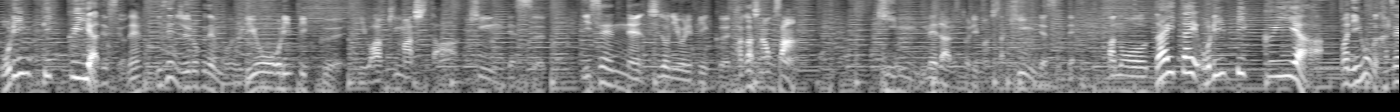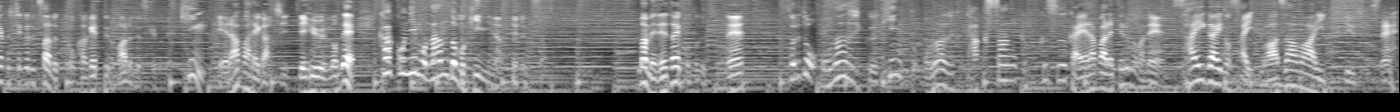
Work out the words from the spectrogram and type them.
オリンピックイヤーですよね。2016年もリオオリンピックに沸きました。金です。2000年シドニーオリンピック。高橋尚子さん金メダル取りました。金です。ってあの大体オリンピックイヤー、まあ、日本が活躍してくださるおかげっていうのもあるんですけどね金選ばれがちっていうので過去にも何度も金になってるんですよ。まあめでたいことですよね。それと同じく金と同じくたくさん複数回選ばれてるのがね災害の際災いっていう字ですね。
